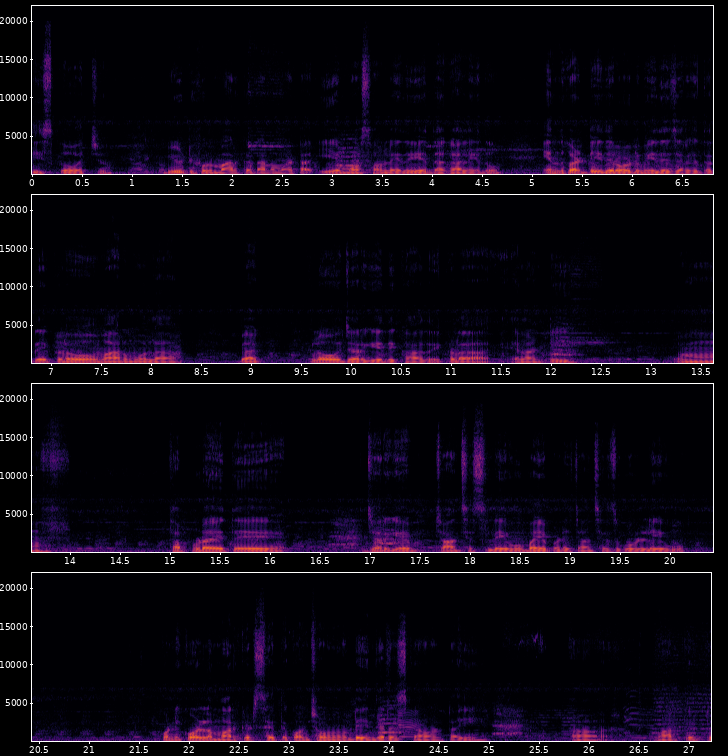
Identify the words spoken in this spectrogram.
తీసుకోవచ్చు. బ్యూటిఫుల్ మార్కెట్ అనమాట ఏ మోసం లేదు ఏ దగా లేదు. ఎందుకంటే ఇది రోడ్డు మీదే జరుగుతుంది. ఎక్కడో మారుమూల బ్యాక్లో జరిగేది కాదు. ఇక్కడ ఎలాంటి తప్పుడు అయితే జరిగే ఛాన్సెస్ లేవు భయపడే ఛాన్సెస్ కూడా లేవు. కొన్ని కోళ్ళ మార్కెట్స్ అయితే కొంచెం డేంజరస్గా ఉంటాయి. మార్కెట్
